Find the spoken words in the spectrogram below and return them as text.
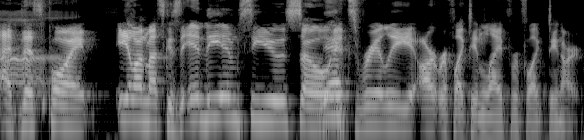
At this point, Elon Musk is in the MCU, so Yeah. it's really art reflecting life, reflecting art.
